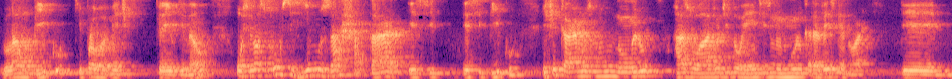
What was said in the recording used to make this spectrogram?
lá um pico, que provavelmente creio que não, ou se nós conseguimos achatar esse, esse pico e ficarmos num número razoável de doentes, num número cada vez menor de,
